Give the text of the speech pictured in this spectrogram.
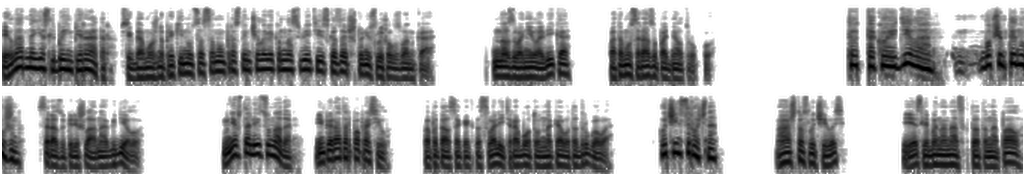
И ладно, если бы император, всегда можно прикинуться самым простым человеком на свете и сказать, что не слышал звонка. Но звонила Вика, потому сразу поднял трубку. «Тут такое дело. В общем, ты нужен», — сразу перешла она к делу. «Мне в столицу надо. Император попросил». Попытался как-то свалить работу на кого-то другого. «Очень срочно». «А что случилось?» «Если бы на нас кто-то напал,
